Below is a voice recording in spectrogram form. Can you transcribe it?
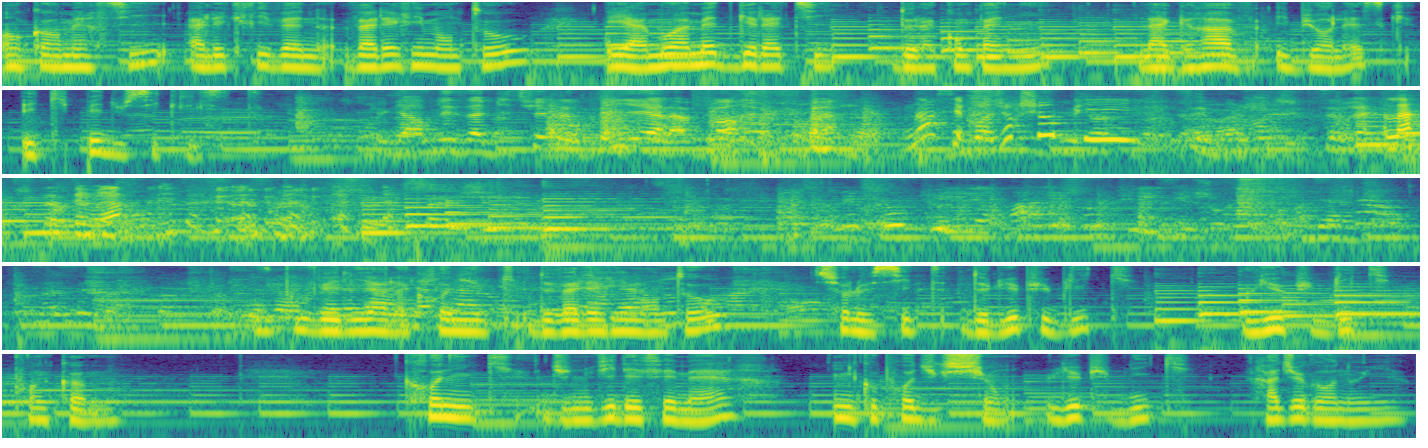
Encore merci à l'écrivaine Valérie Manteau et à Mohamed Gelati de la compagnie La Grave et Burlesque équipée du cycliste. Je garde les habitués pour payer à la fin. Non, c'est bonjour Choupi. C'est vrai. Là, c'est vrai. Vous pouvez lire la chronique de Valérie Manteau sur le site de Lieu Public, lieupblic.com. Chronique d'une ville éphémère, une coproduction Lieu Public, Radio Grenouille.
